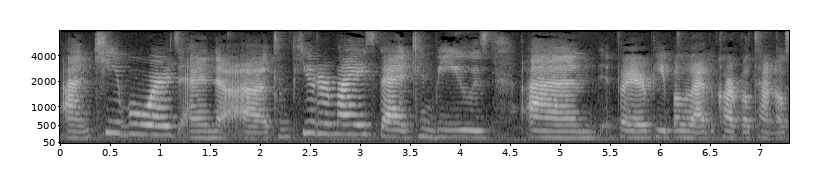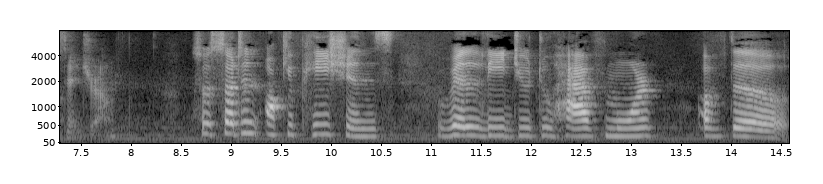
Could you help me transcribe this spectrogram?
um, keyboards and uh, computer mice that can be used um, for people who have carpal tunnel syndrome. So certain occupations will lead you to have more of the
